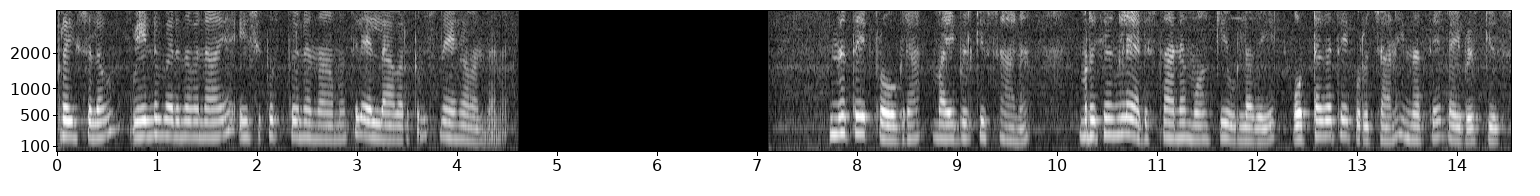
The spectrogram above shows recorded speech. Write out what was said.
പ്രൈസലോ വീണ്ടും വരുന്നവനായ യേശുക്രിസ്തുവിന്റെ നാമത്തിൽ എല്ലാവർക്കും സ്നേഹവന്ദനം. ഇന്നത്തെ പ്രോഗ്രാം ബൈബിൾ ക്യൂസ് ആണ്. മൃഗങ്ങളെ അടിസ്ഥാനമാക്കിയുള്ളവയിൽ ഒട്ടകത്തെക്കുറിച്ചാണ് ഇന്നത്തെ ബൈബിൾ ക്യൂസ്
